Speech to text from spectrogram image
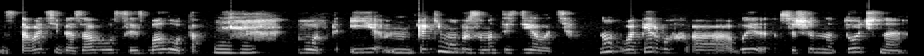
доставать себя за волосы из болота. Угу. Вот. И каким образом это сделать? Ну, во-первых, а, вы совершенно точно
